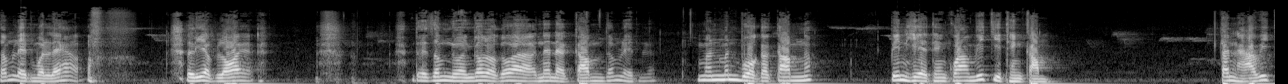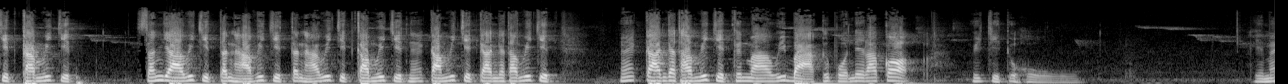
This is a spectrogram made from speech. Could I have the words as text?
สำเร็จหมดแล้ว เรียบร้อย โดยสำนวนก็บอกว่านั่นแหละกรรมสำเร็จแล้วมันมันบวกกับกรรมเนาะเป็นเหตุแห่งความวิจิตแห่งกรรม ตัณหาวิจิตกรรมวิจิต สัญญาวิจิต ตัณหาวิจิต ตัณหาวิจิตกรรมวิจิตนะกรรมวิจิตการกระทำวิจิตนะการกระทำวิจิตขึ้นมาวิบากคือผลได้รับก็วิจิตโอ้โหเห็นไหม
